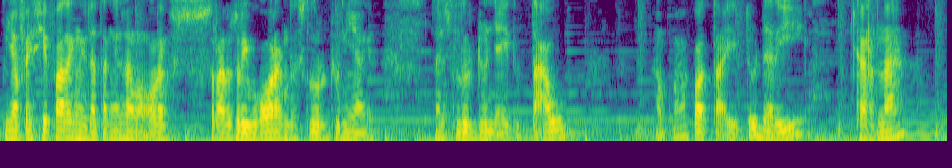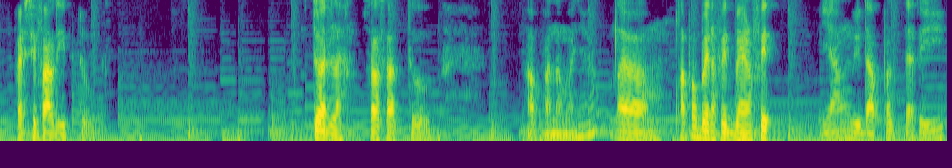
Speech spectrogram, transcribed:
punya festival yang didatangin sama oleh seratus ribu orang dari seluruh dunia gitu. dan seluruh dunia itu tahu apa kota itu dari karena festival itu itu adalah salah satu apa namanya um, apa benefit benefit yang didapat dari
